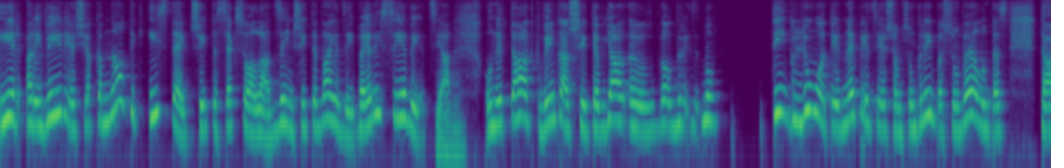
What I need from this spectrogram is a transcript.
Ir arī vīrieši, ja, kam nav tik izteikti šī seksuālā ziņa, šī vajadzība, vai arī sievietes. Ja, Mhm. Un ir tāda, ka vienkārši šī te, jā, eh, nu, tik ļoti ir nepieciešams un gribas, un vēl un tas, tā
